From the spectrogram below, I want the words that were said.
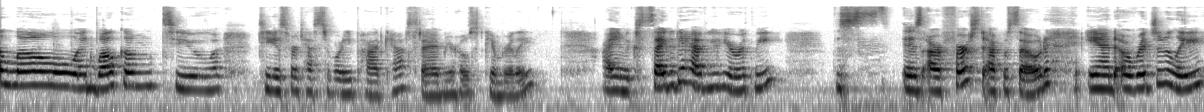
Hello, and welcome to T is for Testimony podcast. I am your host, Kimberly. I am excited to have you here with me. This is our first episode, and originally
